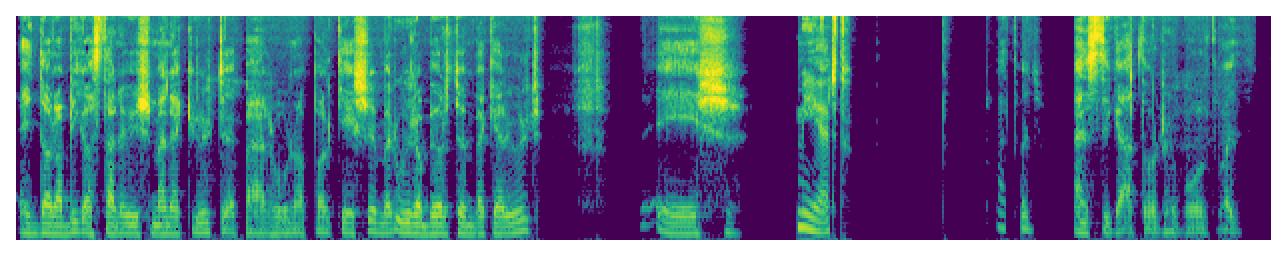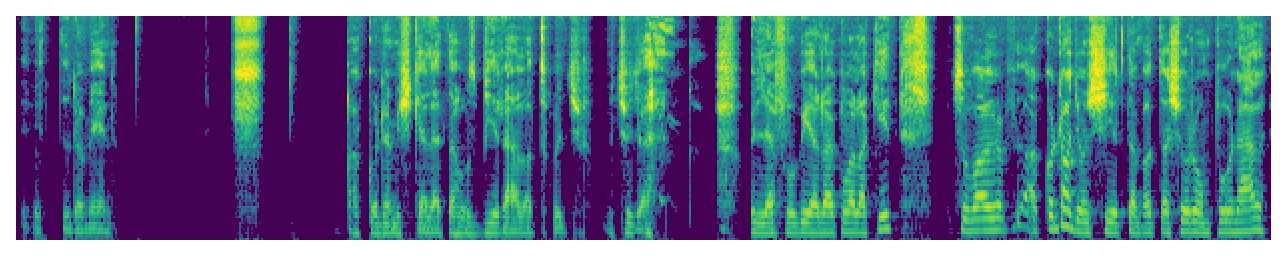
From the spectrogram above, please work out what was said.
egy darabig, aztán ő is menekült pár hónappal később, mert újra börtönbe került, és... Miért? Hát, hogy ensztigátor volt, vagy mit tudom én. Akkor nem is kellett ahhoz bírálat, hogy, úgyhogy, hogy lefogjanak valakit. Szóval akkor nagyon sírtam ott a sorompónál,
